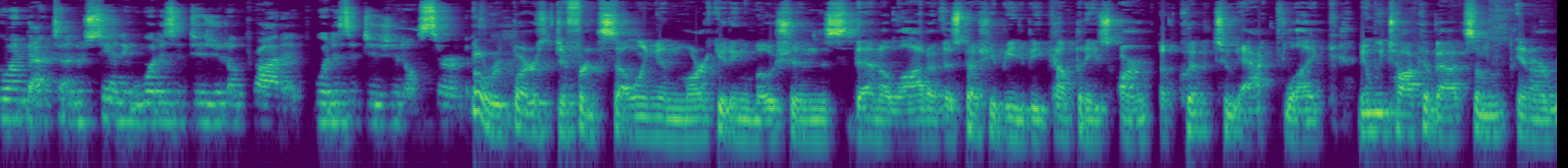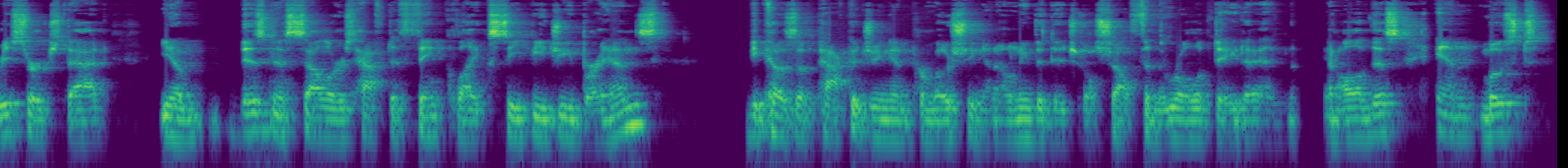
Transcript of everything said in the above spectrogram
going back to understanding what is a digital product, what is a digital service. it requires different selling and marketing motions than a lot of, especially B2B companies aren't equipped to act like. I mean, we talk about some in our research that, you know, business sellers have to think like CPG brands because of packaging and promotion and owning the digital shelf and the role of data and, and all of this. And most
